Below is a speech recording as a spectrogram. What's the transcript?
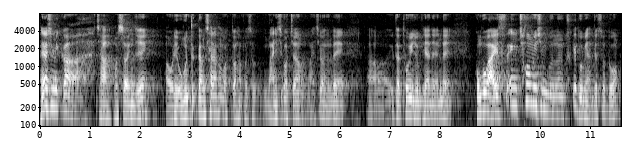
안녕하십니까. 자, 벌써 이제 어, 우리 5분 특강 촬영한 것도 한 벌써 많이 찍었죠. 많이 찍었는데 어, 일단 도움이 좀 돼야 되는데 공부가 아예 생 처음이신 분은 크게 도움이 안 됐어도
